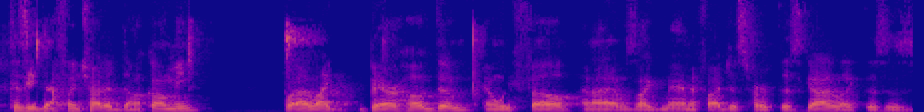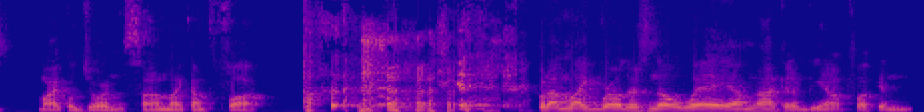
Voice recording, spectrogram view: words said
because he definitely tried to dunk on me, but I like bear hugged him, and we fell, and I was like, man, if I just hurt this guy, like this is Michael Jordan's son, like I'm fucked. But I'm like, bro, there's no way I'm not gonna be on fucking.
